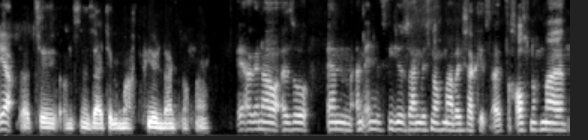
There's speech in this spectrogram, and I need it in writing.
ja, Da hat sie uns eine Seite gemacht. Vielen Dank nochmal. ja, genau. Also ähm, am Ende des Videos sagen wir es nochmal, aber ich sage jetzt einfach auch nochmal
